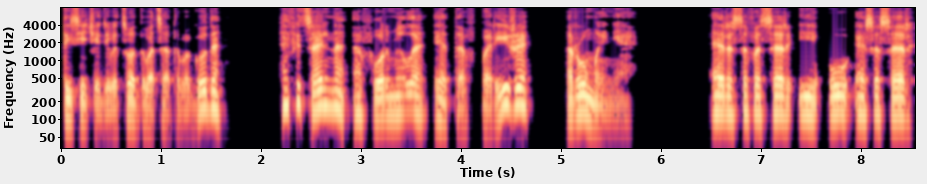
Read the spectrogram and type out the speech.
1920 года официально оформила это в Париже, Румыния. РСФСР и УССР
